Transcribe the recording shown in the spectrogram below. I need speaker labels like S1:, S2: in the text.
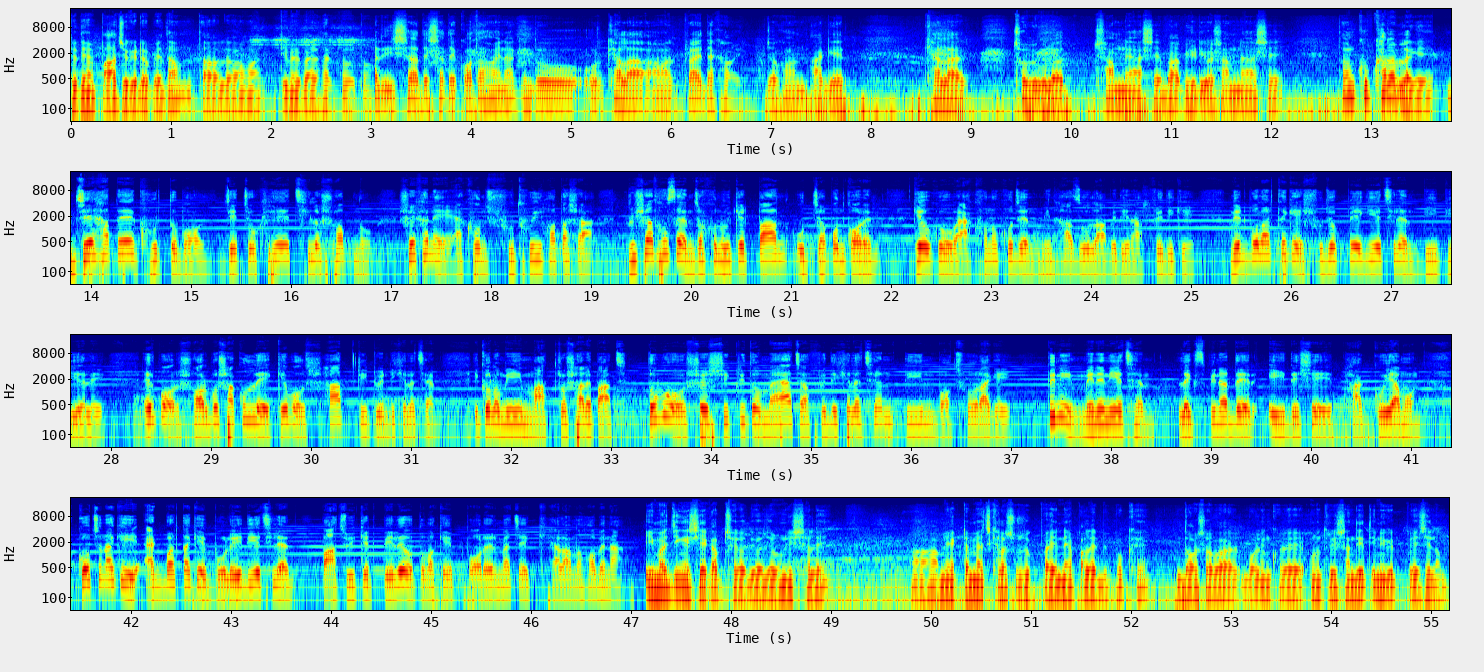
S1: যদি আমি পাঁচ উইকেটও পেতাম, তাহলে আমার টিমের বাইরে থাকতে হতো। রিশাদের সাথে কথা হয় না, কিন্তু ওর খেলা আমার প্রায় দেখা হয়। যখন আগের খেলার ছবিগুলো সামনে আসে বা ভিডিও সামনে আসে, তখন খুব খারাপ লাগে।
S2: যে হাতে ঘুরতো বল, যে চোখে ছিল স্বপ্ন, সেখানে এখন শুধুই হতাশা। রিশাদ হোসেন যখন উইকেট পান, উদযাপন করেন কেউ কেউ এখনও খোঁজেন মিনহাজুল আবেদিন আফ্রিদিকে। নেট বোলার থেকে সুযোগ পেয়ে গিয়েছিলেন বিপিএলে। এরপর সর্বসাকুল্যে কেবল সাত টি টোয়েন্টি খেলেছেন। ইকোনমি মাত্র সাড়ে পাঁচ। তবুও শেষ স্বীকৃত ম্যাচ আফ্রিদি খেলেছেন তিন বছর আগে। তিনি মেনে নিয়েছেন, লেগ স্পিনারদের এই দেশে ভাগ্যই এমন। কোচ নাকি একবার তাকে বলেই দিয়েছিলেন, পাঁচ উইকেট পেলেও তোমাকে পরের ম্যাচে খেলানো হবে না।
S1: ইমার্জিং এশিয়া কাপ ছিল দুই হাজার উনিশ সালে। আমি একটা ম্যাচ খেলার সুযোগ পাই নেপালের বিপক্ষে। দশ ওভার বোলিং করে উনত্রিশ রান দিয়ে তিন উইকেট পেয়েছিলাম।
